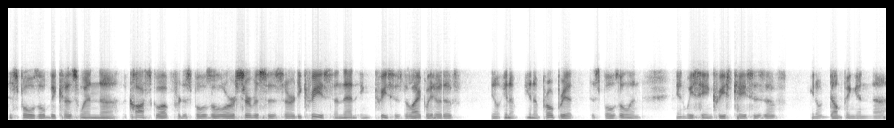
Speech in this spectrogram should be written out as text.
disposal because when uh, costs go up for disposal or services are decreased, and that increases the likelihood of, you know, ina- inappropriate disposal, and and we see increased cases of, you know, dumping in uh,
